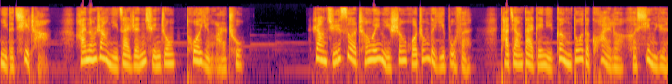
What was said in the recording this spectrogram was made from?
你的气场。还能让你在人群中脱颖而出，让橘色成为你生活中的一部分，它将带给你更多的快乐和幸运。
